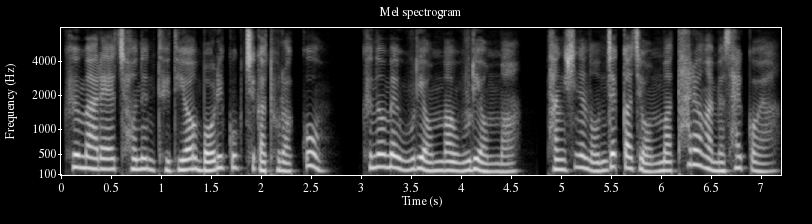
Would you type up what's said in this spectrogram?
그 말에 저는 드디어 머리꼭지가 돌았고 그놈의 우리 엄마 우리 엄마 당신은 언제까지 엄마 타령하며 살 거야.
